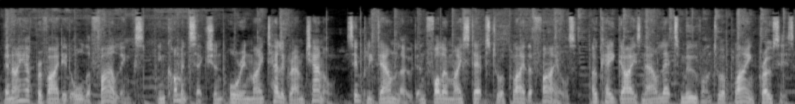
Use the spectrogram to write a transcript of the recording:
then I have provided all the file links in comment section or in my Telegram channel. Simply download and follow my steps to apply the files. Okay guys now let's move on to applying process.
